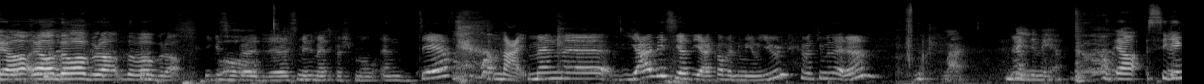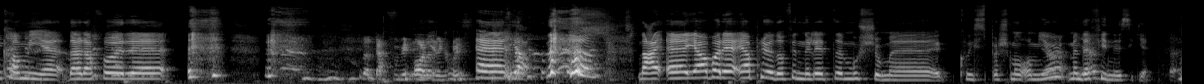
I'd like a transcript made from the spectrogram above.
Ja, ja, det var bra. Det var bra. Ikke spør eh, så mye mer spørsmål enn det. Nei. Men eh, jeg vil si at jeg kan veldig mye om jul. Jeg vet ikke med dere. Nei. Veldig mye. Ja, Siggen kan mye. Det er derfor uh... Det er derfor vi har denne quizen. eh, Ja. Nei, eh, jeg har bare Jeg har prøvd å finne litt eh, morsomme quiz-spørsmål om jul, Ja, men det ja. finnes ikke.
